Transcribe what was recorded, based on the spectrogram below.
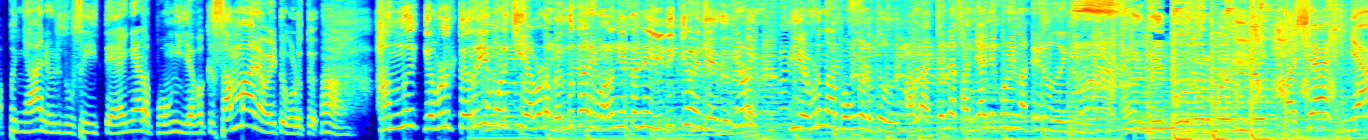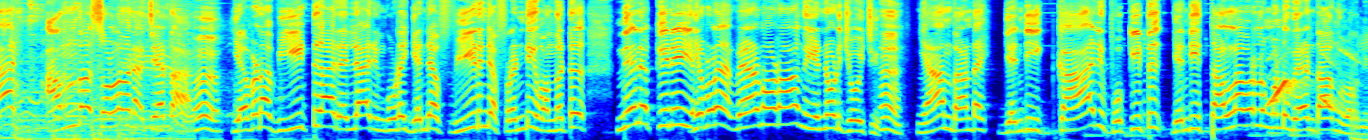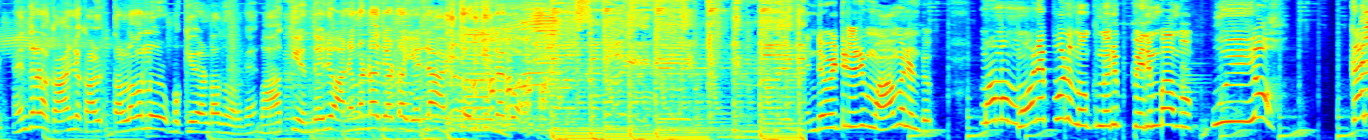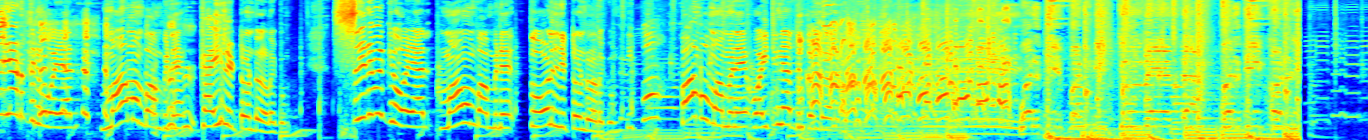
അപ്പൊ ഞാൻ ഒരു ദിവസം ഈ തേങ്ങയുടെ പൊങ്ങി അവക്ക് സമ്മാനമായിട്ട് കൊടുത്തു. അന്ന് എവൾ തെറിയും വിളിച്ച് എവിടെ ബന്ധുക്കാരി വളഞ്ഞിട്ട് തന്നെ ഇടിക്കുകയും ചെയ്തു. എടോ, നീ എവിടുന്നാ പൊങ്ങെടുത്തത്? അവിടെ അച്ഛന്റെ സഞ്ചാനിക്കുഴി നട്ടിരുന്നത് എങ്ങനെ പക്ഷെ ഞാൻ അന്തസ്സുള്ളവനാ ചേട്ടാ. എവിടെ വീട്ടുകാരെല്ലാരും കൂടെ എന്റെ വീടിന്റെ ഫ്രണ്ടിൽ വന്നിട്ട് നിനക്കിനി എവിടെ വേണോടാ നീ എന്നോട് ചോദിച്ചു. ഞാൻ താണ്ടെ എന്റെ ഈ കാൽ പൊക്കിയിട്ട് എന്റെ ഈ തള്ളവരലും കൊണ്ട് വേണ്ടാന്ന് പറഞ്ഞു. എന്തിനാ കാലിന്റെ തള്ളവരൽ പൊക്കി വേണ്ടാന്ന് പറഞ്ഞു? ബാക്കി എന്തേലും അനങ്ങണ്ട ചേട്ടാ എല്ലാം അടിച്ചൊടിച്ചിട്ടേക്കുവാ എന്റെ വീട്ടിലൊരു മാമനുണ്ട്. മാമ മോനെ പോലെ നോക്കുന്ന ഒരു പെരുമ്പാമ്പും. ഉയ്യോ! കല്യാണത്തിന് പോയാൽ മാമൻ പാമ്പിനെ കയ്യിലിട്ടോണ്ട് നടക്കും. സിനിമയ്ക്ക് പോയാൽ മാമൻ പാമ്പിനെ തോളിലിട്ടോണ്ട് നടക്കും. ഇപ്പൊ പാമ്പ് മാമനെ വയറ്റിനകത്ത് കൊണ്ട്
